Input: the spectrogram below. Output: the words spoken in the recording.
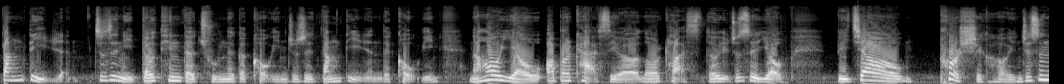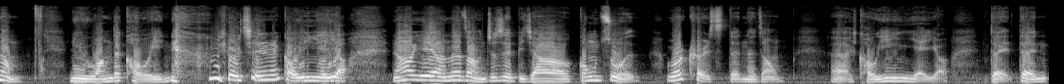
当地人，就是你都听得出那个口音，就是当地人的口音。然后有 upper class，有 lower class，都有，就是有比较。push 口音就是那种女王的口音，有钱人的口音也有，然后也有那种就是比较工作 workers 的那种呃口音也有，对对，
